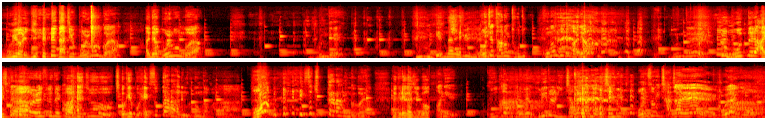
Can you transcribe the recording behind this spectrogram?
뭐야 이게? 나 지금 뭘 본 거야? 아 내가 뭘 본 거야? 뭔데? 옛날에 어제 다룬 도둑 공항 도둑 아니야? 뭔데? 이거 뭔데? 아니 설명을 해줘야 될 거 아니야? 아주 저게 뭐 엑소 따라하는 그건가 봐. 어? 엑소 축 따라하는 그거야. 아, 그래가지고 아니 구독자분들이 왜 우리를 2차 가야냐고 지금 원성이 자자해. 뭐야 이거?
